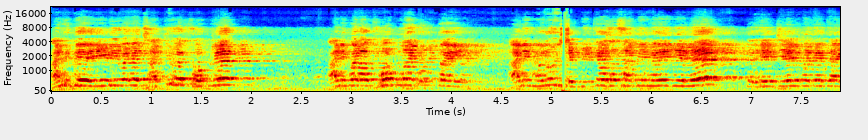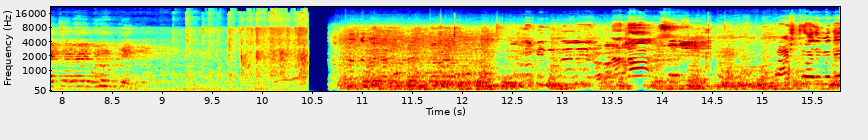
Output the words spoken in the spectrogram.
आणि ते ईडीवाले छातीवर झोपलेत आणि मला झोप लागत नाही. आणि म्हणून ते विकासासाठी नाही गेले तर हे जेलमध्ये जायचं नाही म्हणून गेले राष्ट्रवादीमध्ये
